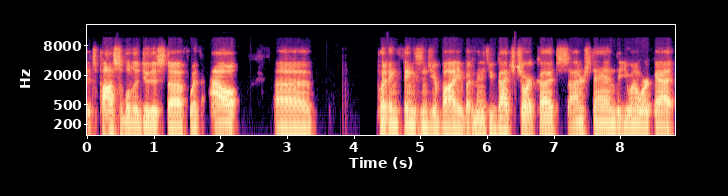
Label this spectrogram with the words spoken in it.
it's possible to do this stuff without uh, putting things into your body. But I mean, if you've got shortcuts, I understand that you want to work at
